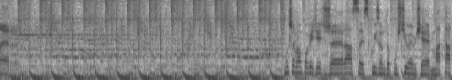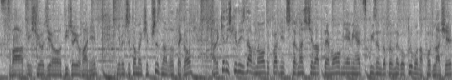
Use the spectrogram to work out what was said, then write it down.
Air. Muszę wam powiedzieć, że raz z quizem dopuściłem się matactwa, jeśli chodzi o DJ-owanie. Nie wiem, czy Tomek się przyzna do tego, ale kiedyś, kiedyś dawno, dokładnie 14 lat temu, miałem jechać z quizem do pewnego klubu na Podlasie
